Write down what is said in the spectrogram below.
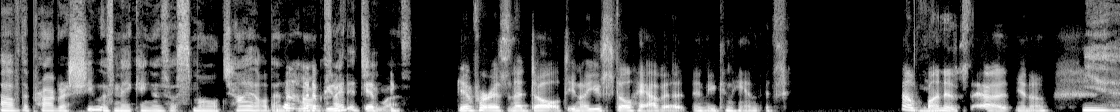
of the progress she was making as a small child and what how excited she was give her as an adult, you know, you still have it and you can hand it. How fun yeah. is that, you know? Yeah.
